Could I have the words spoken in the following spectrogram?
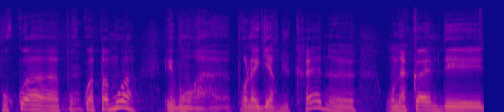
Pourquoi, pourquoi pas moi? Et bon, euh, pour la guerre d'Ukraine, euh, on a quand même des,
